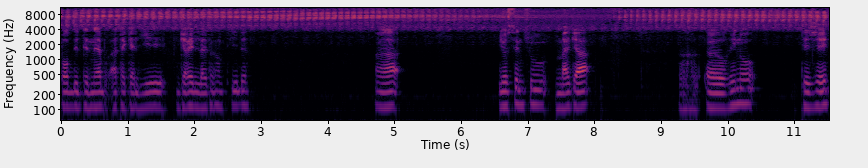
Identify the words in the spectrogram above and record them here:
Porte des ténèbres, attaque alliée, guerrier de l'Atlantide. Voilà. Yosensu, Maga, euh, Rhino, TG,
